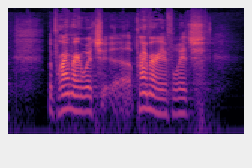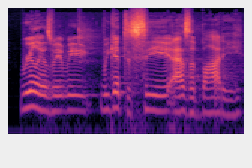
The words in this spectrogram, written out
the primary, which, uh, primary of which really is we, we, we get to see as a body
